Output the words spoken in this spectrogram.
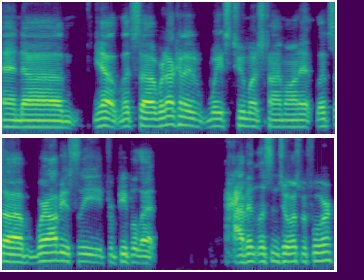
and um, yeah, let's. Uh, we're not going to waste too much time on it. Let's. Uh, we're obviously for people that haven't listened to us before.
